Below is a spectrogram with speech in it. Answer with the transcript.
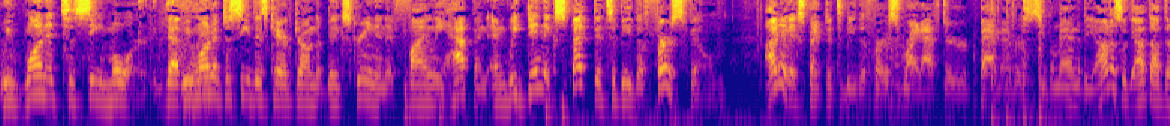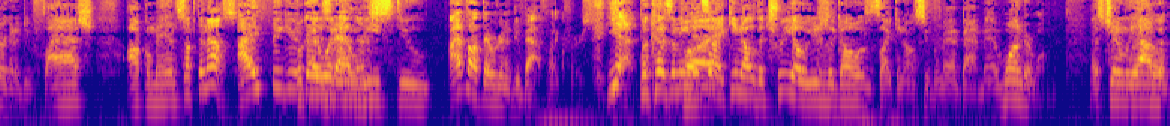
We wanted to see more. Definitely. We wanted to see this character on the big screen, and it finally happened. And we didn't expect it to be the first film. I didn't expect it to be the first right after Batman vs Superman. To be honest with you, I thought they were going to do Flash, Aquaman, something else. I figured they would I mean, at least do. I thought they were going to do Batfleck first. Yeah, because I mean, it's like you know the trio usually goes like you know Superman, Batman, Wonder Woman. That's generally With how a- it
